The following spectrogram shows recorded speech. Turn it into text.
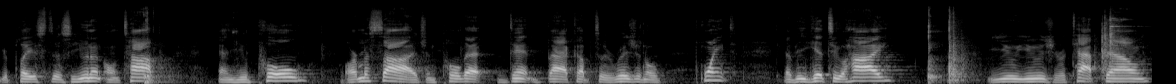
you place this unit on top, and you pull or massage and pull that dent back up to the original point. If you get too high, you use your tap down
